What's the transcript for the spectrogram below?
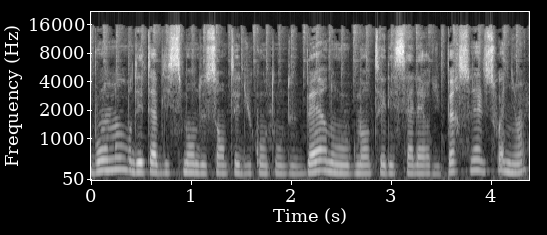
Bon nombre d'établissements de santé du canton de Berne ont augmenté les salaires du personnel soignant.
